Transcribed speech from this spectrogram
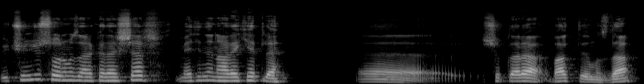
Üçüncü sorumuz arkadaşlar metinden hareketle e, şıklara baktığımızda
